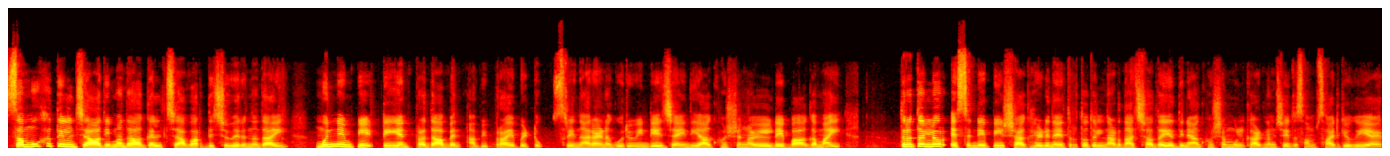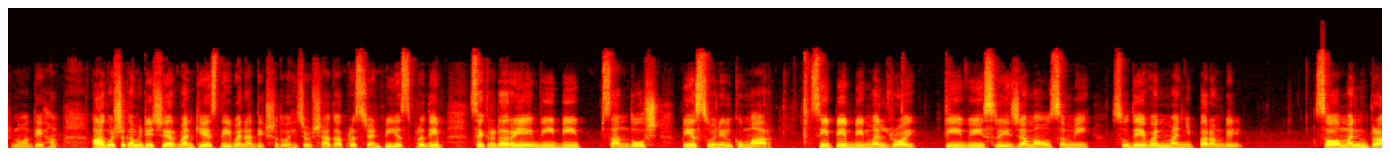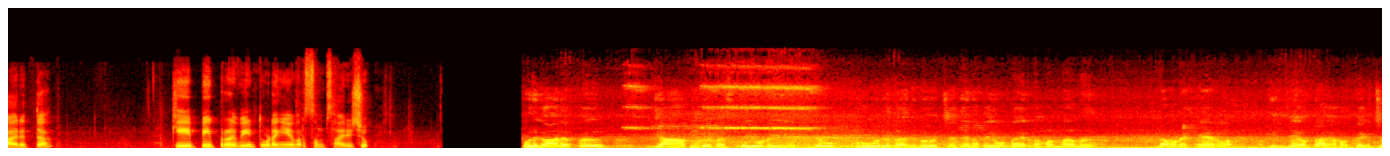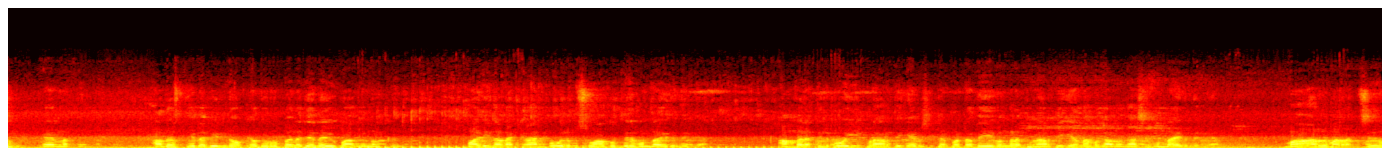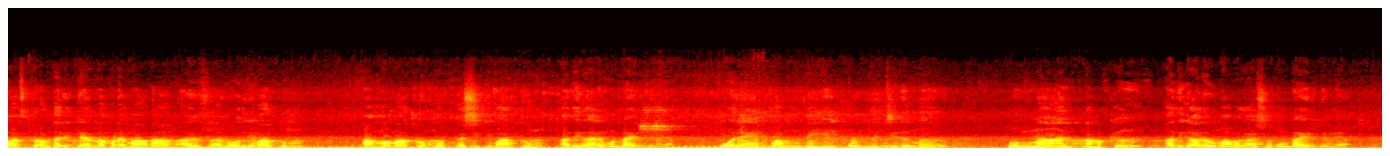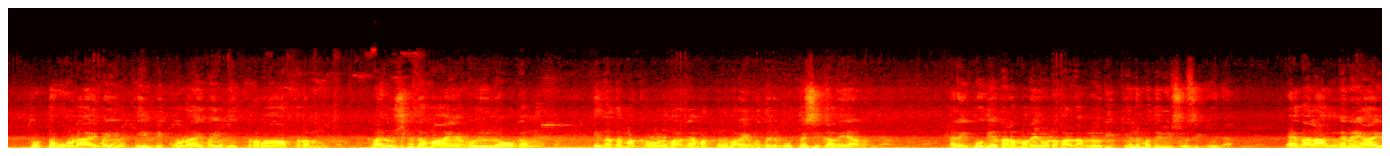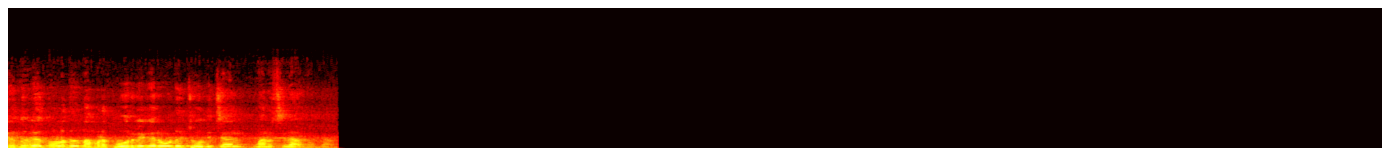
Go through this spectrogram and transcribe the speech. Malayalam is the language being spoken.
സമൂഹത്തിൽ ജാതിമത അകൽച്ച വർദ്ധിച്ചു വരുന്നതായി മുൻ M P T N Prathapan അഭിപ്രായപ്പെട്ടു. ശ്രീനാരായണ ഗുരുവിന്റെ ജയന്തി ആഘോഷങ്ങളുടെ ഭാഗമായി Thrithallur S N D P ശാഖയുടെ നേതൃത്വത്തിൽ നടന്ന ചതയ ദിനാഘോഷം ഉദ്ഘാടനം ചെയ്ത് സംസാരിക്കുകയായിരുന്നു അദ്ദേഹം. ആഘോഷ committee chairman K S Deepan അധ്യക്ഷത വഹിച്ചു. ശാഖ president P S Pradeep secretary V B Santhosh P S Sunilkumar C P Bimal Roy P V Sreeja Mousami Sudevan Manjipparambil Soman Brarath K P Praveen തുടങ്ങിയവർ സംസാരിച്ചു. ഒരു കാലത്ത് ജാതി വ്യവസ്ഥയുടെ ഏറ്റവും ക്രൂരത അനുഭവിച്ച ജനതയുണ്ടായിരുന്ന മണ്ണാണ് നമ്മുടെ കേരളം. ഇന്ത്യ ഒട്ടാകെ പ്രത്യേകിച്ചും കേരളത്തിൽ. അധസ്ഥിത പിന്നോക്ക ദുർബല ജനവിഭാഗങ്ങൾക്ക് വഴി നടക്കാൻ പോലും സ്വാതന്ത്ര്യമുണ്ടായിരുന്നില്ല. അമ്പലത്തിൽ പോയി പ്രാർത്ഥിക്കാൻ ഇഷ്ടപ്പെട്ട ദൈവങ്ങളെ പ്രാർത്ഥിക്കാൻ നമുക്ക് അവകാശമുണ്ടായിരുന്നില്ല. മാറുമറച്ച് വസ്ത്രം ധരിക്കാൻ നമ്മുടെ മാതാ സഹോദരിമാർക്കും അമ്മമാർക്കും മുത്തശ്ശിക്കുമാർക്കും അധികാരമുണ്ടായിരുന്നില്ല. ഒരേ പന്തിയിൽ ഒന്നിച്ചിരുന്ന് ഉണ്ണാൻ നമുക്ക് അധികാരവും അവകാശവും ഉണ്ടായിരുന്നില്ല. തൊട്ടുകൂടായ്മയും തീണ്ടിക്കൂടായ്മയും ഇത്രമാത്രം കലുഷിതമായ ഒരു ലോകം. ഇന്നത്തെ മക്കളോട് പറഞ്ഞാൽ മക്കൾ പറയുന്നത് ഒരു മുത്തശ്ശി കഥയാണ്. അല്ലെങ്കിൽ പുതിയ തലമുറയോട് പറഞ്ഞാൽ അവർ ഒരിക്കലും അത് വിശ്വസിക്കൂല. എന്നാൽ അങ്ങനെ ആയിരുന്നു എന്നുള്ളത് നമ്മുടെ പൂർവികരോട് ചോദിച്ചാൽ മനസ്സിലാകും.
